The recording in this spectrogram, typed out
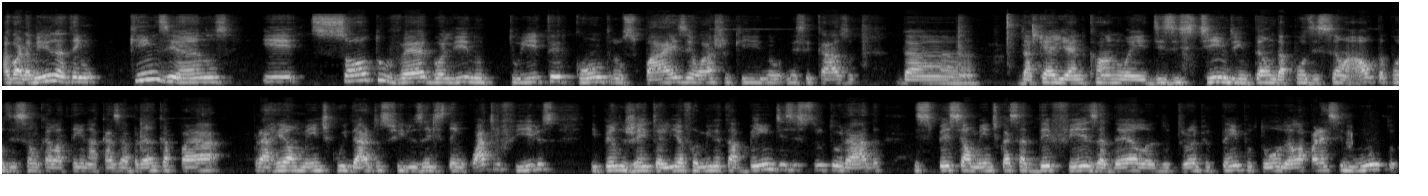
Agora, a menina tem 15 anos e solta o verbo ali no Twitter contra os pais. Eu acho que no, nesse caso da, da Kellyanne Conway desistindo então da posição, a alta posição que ela tem na Casa Branca para realmente cuidar dos filhos. Eles têm quatro filhos e pelo jeito ali a família está bem desestruturada, especialmente com essa defesa dela do Trump o tempo todo. Ela parece muito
